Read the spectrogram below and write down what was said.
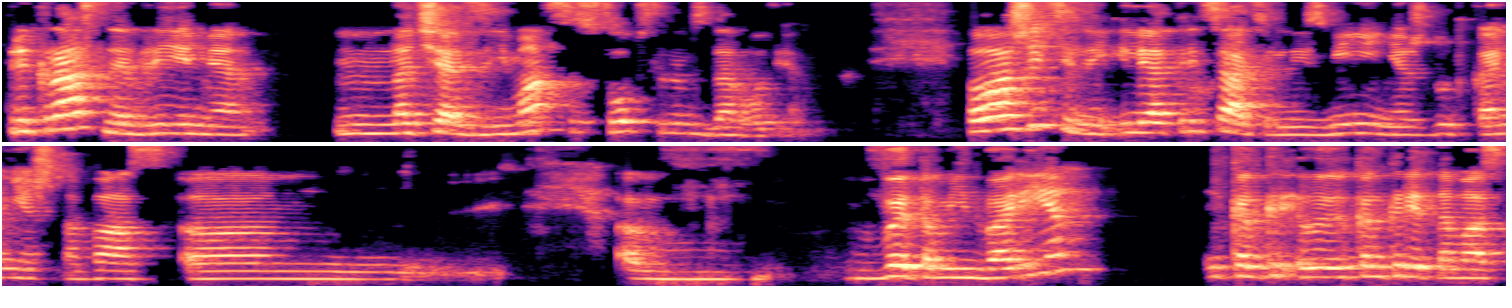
Прекрасное время начать заниматься собственным здоровьем. Положительные или отрицательные изменения ждут конечно вас эм, в этом январе. Э, конкретно вас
